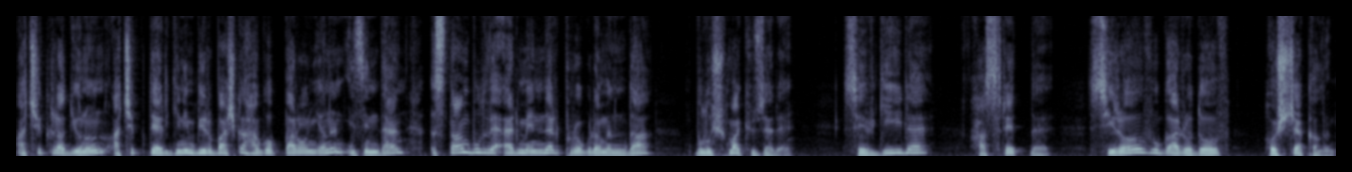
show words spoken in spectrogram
Açık Radyo'nun, Açık Dergi'nin bir başka Hagop Baronya'nın izinden İstanbul ve Ermeniler programında buluşmak üzere. Sevgiyle, hasretle, Sirov Ugarodov, hoşça kalın.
